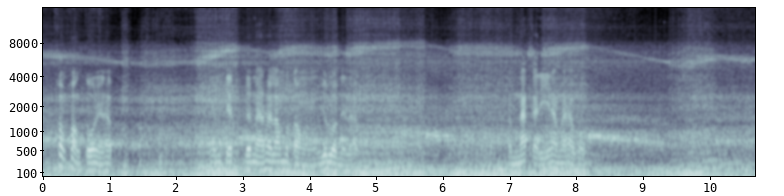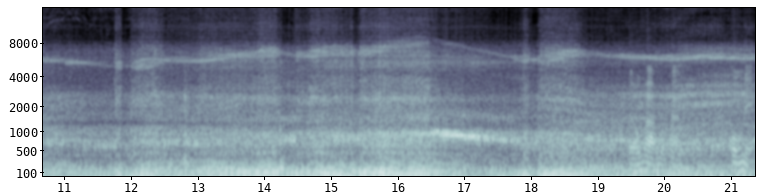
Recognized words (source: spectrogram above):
กข้อมของตัวเนี่ยครับเอ็มเจ็ดเดินหน้าถอยหลังมาต้องยุ่นรถเนี่ยนะครับน้ำหนักกะดีนำนะครับผม เดี๋ยวผมพาผมทาง ผมเนี่ย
